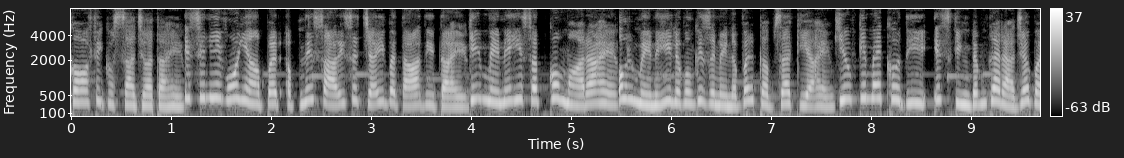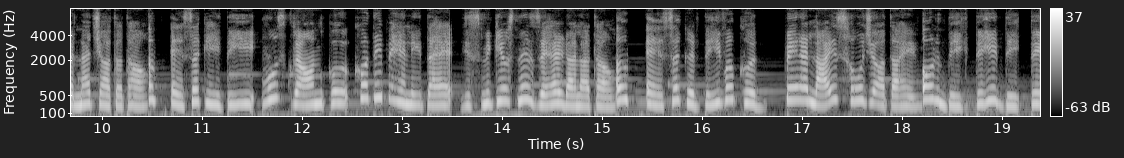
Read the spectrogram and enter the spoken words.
काफ़ी गुस्सा जाता है। इसीलिए वो यहाँ पर अपने सारी सच्चाई बता देता है कि मैंने ही सबको मारा है और मैंने ही लोगों की जमीनों पर कब्जा किया है, क्योंकि मैं खुद ही इस किंगडम का राजा बनना चाहता था। अब ऐसा कहते ही वो उस क्राउन को खुद ही पहन लेता है, जिसमें कि उसने जहर डाला था। अब ऐसा करते ही वो खुद पैरालाइज हो जाता है और देखते ही देखते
